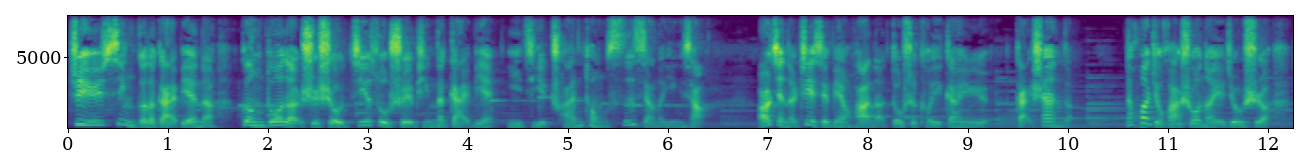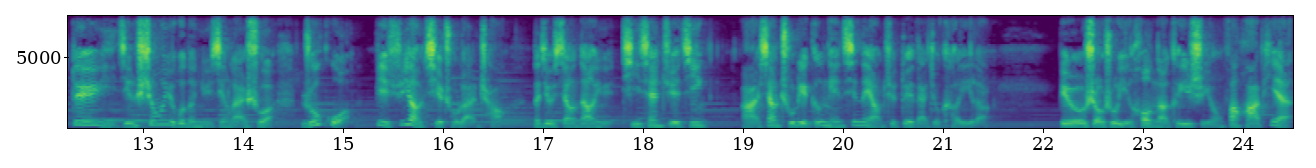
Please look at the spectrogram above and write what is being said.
至于性格的改变呢，更多的是受激素水平的改变以及传统思想的影响，而且呢，这些变化呢，都是可以干预改善的。那换句话说呢，也就是对于已经生育过的女性来说，如果必须要切除卵巢，那就相当于提前绝经。啊，像处理更年期那样去对待就可以了。比如手术以后呢，可以使用放滑片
